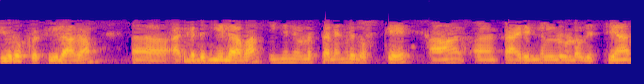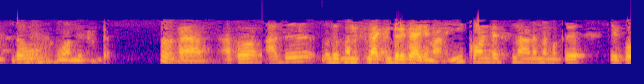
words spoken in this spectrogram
ബ്യൂറോക്രസിയിലാകാം അക്കാദമിയിലാവാം ഇങ്ങനെയുള്ള സ്ഥലങ്ങളിലൊക്കെ ആ കാര്യങ്ങളിലുള്ള വ്യത്യാസവും വന്നിട്ടുണ്ട്. അപ്പോ അത് ഒരു മനസ്സിലാക്കേണ്ട ഒരു കാര്യമാണ്. ഈ കോണ്ടെക്സ്റ്റിലാണ് നമുക്ക് ഇപ്പോ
